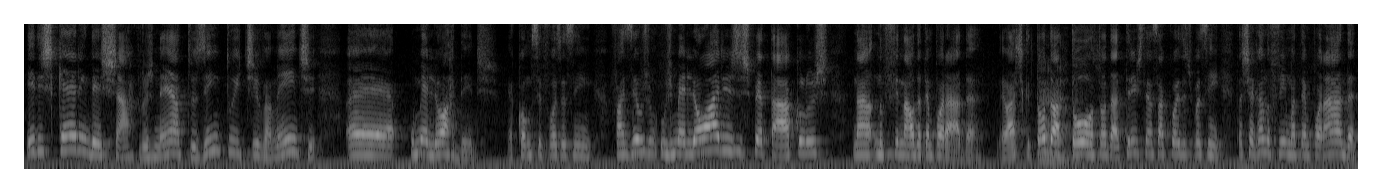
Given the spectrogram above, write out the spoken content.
Eles querem deixar para os netos, intuitivamente, é, o melhor deles. É como se fosse assim, fazer os, os melhores espetáculos na- no final da temporada. Eu acho que todo É ator, toda atriz tem essa coisa, tipo assim, tá chegando o fim de uma temporada,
